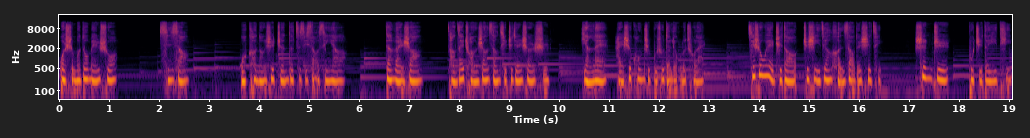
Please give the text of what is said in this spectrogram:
我什么都没说。心想，我可能是真的自己小心眼了，但晚上躺在床上想起这件事儿时，眼泪还是控制不住的流了出来。其实我也知道这是一件很小的事情，甚至不值得一提，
